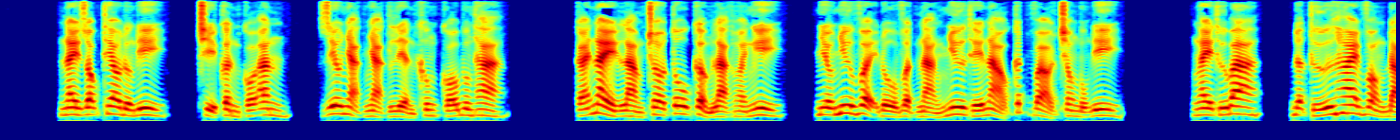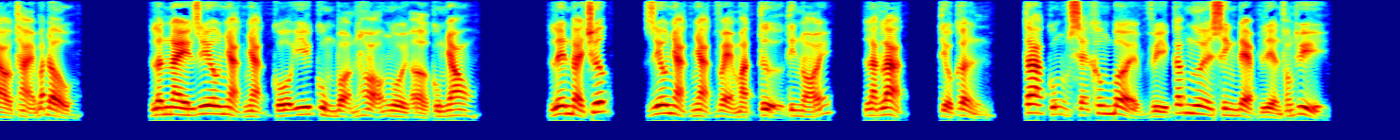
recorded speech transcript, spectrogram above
Này dọc theo đường đi, chỉ cần có ăn, Diêu nhạc nhạc liền không có buông tha. Cái này làm cho Tô Cẩm Lạc hoài nghi, nhiều như vậy đồ vật nàng như thế nào cất vào trong bụng đi. Ngày thứ ba, đợt thứ hai vòng đào thải bắt đầu. Lần này Diêu nhạc nhạc cố ý cùng bọn họ ngồi ở cùng nhau. Lên đài trước, Diêu nhạc nhạc vẻ mặt tự tin nói, lạc lạc, tiểu cẩn, ta cũng sẽ không bởi vì các ngươi xinh đẹp liền phóng thủy.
